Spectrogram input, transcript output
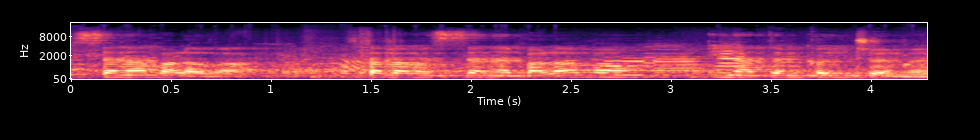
Scena balowa. Powtarzamy scenę balową i na tym kończymy.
